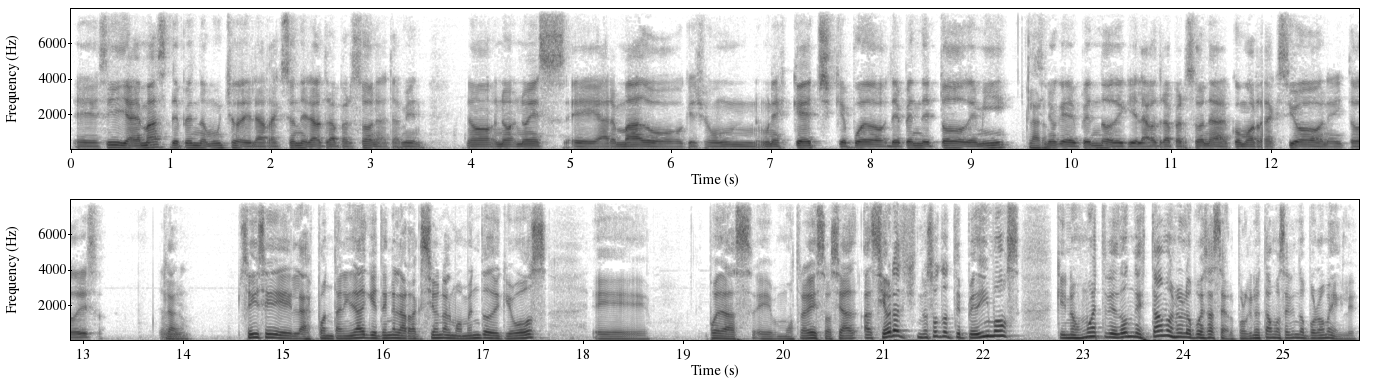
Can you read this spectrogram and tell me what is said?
Eh, sí, y además depende mucho de la reacción de la otra persona también. No, no, no es eh, armado, que yo, un, un, sketch que puedo, depende todo de mí, sino que dependo de que la otra persona cómo reaccione y todo eso. Claro. Sí, sí, la espontaneidad que tenga la reacción al momento de que vos eh, puedas eh, mostrar eso. O sea, si ahora nosotros te pedimos que nos muestre dónde estamos, no lo puedes hacer, porque no estamos saliendo por Omegle.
